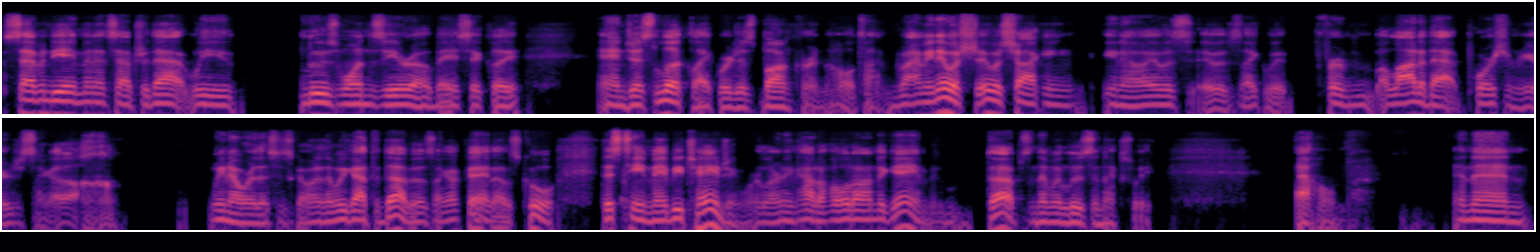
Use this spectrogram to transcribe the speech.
78 minutes after that, we lose 1-0 basically and just look like we're just bunkering the whole time. But I mean, it was it was shocking, you know, it was it was like with, for a lot of that portion we were just like, "Oh, we know where this is going." And then we got the dub. It was like, "Okay, that was cool. This team may be changing. We're learning how to hold on to game dubs." And then we lose the next week at home. And then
